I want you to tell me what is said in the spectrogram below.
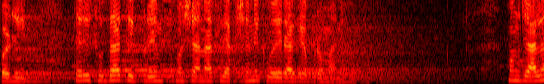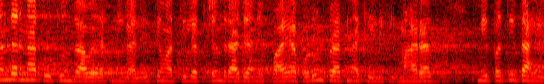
पडली. तरीसुद्धा ते प्रेम स्मशानातल्या क्षणिक वैराग्याप्रमाणे होते. मग जालंधरनाथ उठून जावयास निघाले तेव्हा तिलकचंद राजाने पाया पडून प्रार्थना केली की महाराज मी पतित आहे.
